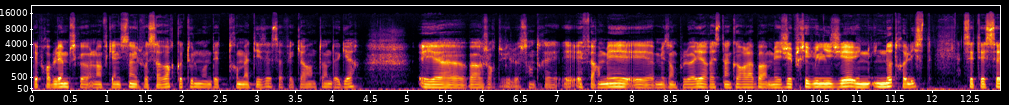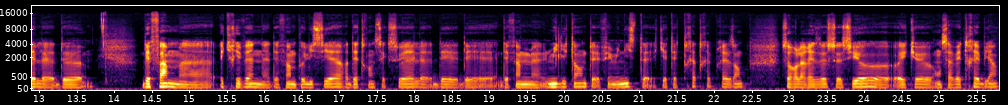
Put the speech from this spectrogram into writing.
des problèmes, parce que l'Afghanistan, il faut savoir que tout le monde est traumatisé, ça fait 40 ans de guerre. Et bah, aujourd'hui, le centre est, fermé et mes employés restent encore là-bas. Mais j'ai privilégié une, une, autre liste. C'était celle de des femmes euh, écrivaines, des femmes policières, des transsexuels, des, des, femmes militantes et féministes qui étaient très très présentes sur les réseaux sociaux euh, et qu'on savait très bien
